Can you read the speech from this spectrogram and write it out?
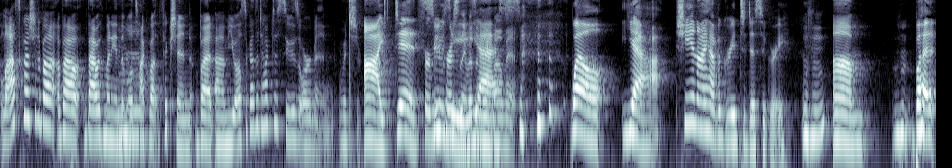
last question about about Bad with Money, and then Mm-hmm. we'll talk about fiction. But um, you also got to talk to Suze Orman, which I did. for me personally was yes. a big moment. Well, yeah, she and I have agreed to disagree. Mm-hmm. Um, but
